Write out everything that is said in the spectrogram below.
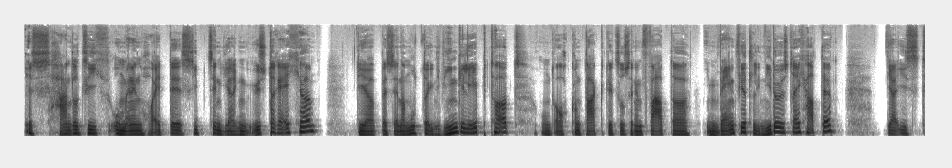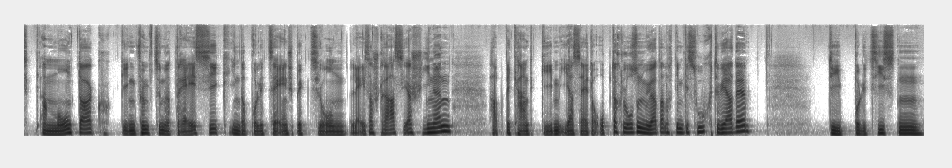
Es handelt sich um einen heute 17-jährigen Österreicher, der bei seiner Mutter in Wien gelebt hat und auch Kontakte zu seinem Vater im Weinviertel in Niederösterreich hatte. Der ist am Montag gegen 15.30 Uhr in der Polizeiinspektion Leiserstraße erschienen, hat bekannt gegeben, er sei der Obdachlosenmörder, nach dem gesucht werde. Die Polizisten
